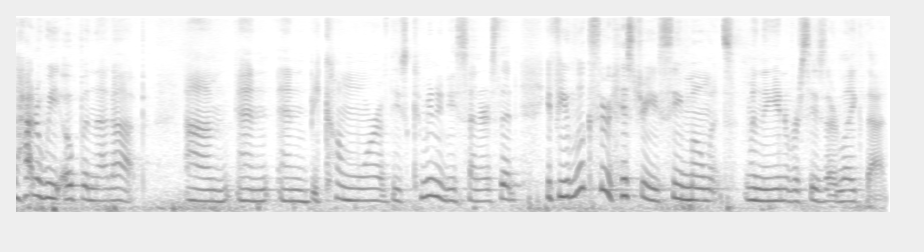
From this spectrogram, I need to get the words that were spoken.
So how do we open that up? um, and, and become more of these community centers that if you look through history, you see moments when the universities are like that.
